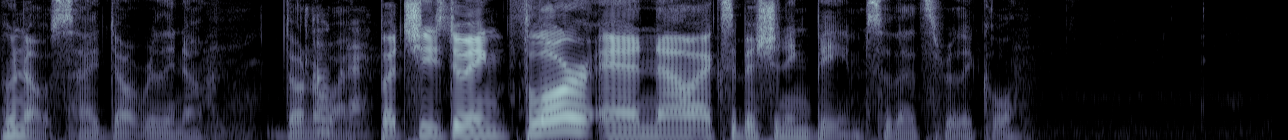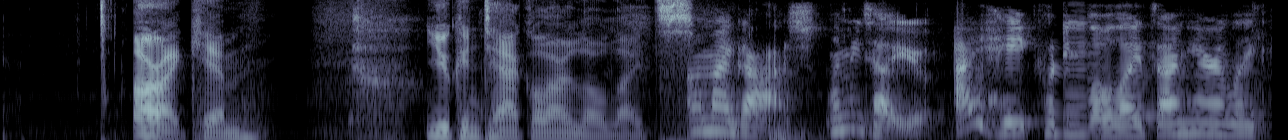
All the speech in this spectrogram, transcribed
who knows? I don't really know. Don't know why. But she's doing floor and now exhibitioning beam. So that's really cool. All right, Kim. You can tackle our lowlights. Oh my gosh, let me tell you, I hate putting lowlights on here. Like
